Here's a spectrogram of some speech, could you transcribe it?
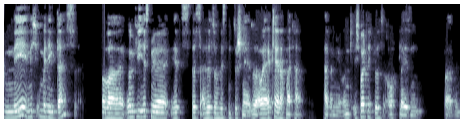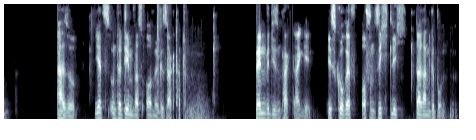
nee, nicht unbedingt das. Aber irgendwie ist mir jetzt das alles so ein bisschen zu schnell. So, aber erklär doch mal Ta- Tadamir. Und ich wollte dich bloß aufbläsen, Barwin. Also, jetzt unter dem, was Ormel gesagt hat. Wenn wir diesen Pakt eingehen, ist Gorev offensichtlich daran gebunden.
